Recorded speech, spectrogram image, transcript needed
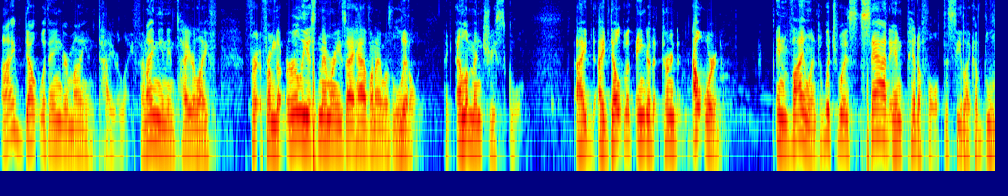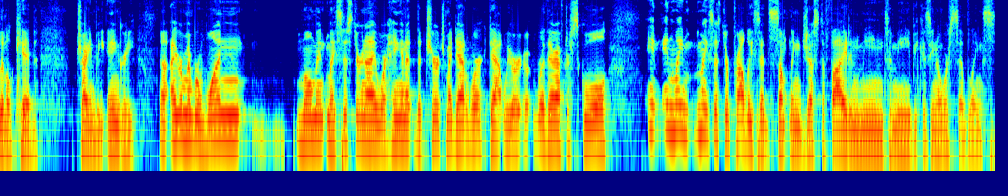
I've dealt with anger my entire life, and I mean entire life from the earliest memories I have when I was little, like elementary school. I, I dealt with anger that turned outward and violent, which was sad and pitiful to see like a little kid try and be angry. Uh, I remember one moment my sister and I were hanging at the church my dad worked at. We were, were there after school. And, and my, my sister probably said something justified and mean to me because, you know, we're siblings.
